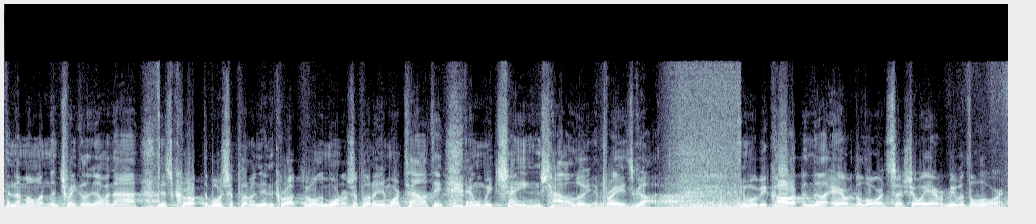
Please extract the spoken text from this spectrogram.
In the moment, in the twinkling of an eye, this corruptible shall put on incorruptible, and the mortal shall put on immortality, and we'll be changed. Hallelujah. Praise God. And we'll be caught up in the air with the Lord, so shall we ever be with the Lord.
